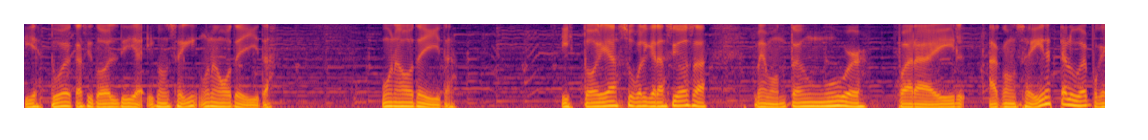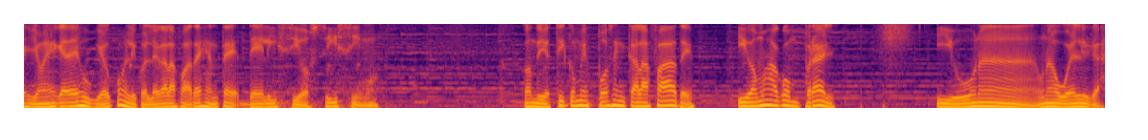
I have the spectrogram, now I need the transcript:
y estuve casi todo el día y conseguí una botellita. Una botellita. Historia súper graciosa. Me monté en un Uber para ir a conseguir este lugar porque yo me quedé jugueo con el licor de Calafate, gente, deliciosísimo. Cuando yo estoy con mi esposa en Calafate, íbamos a comprar y hubo una, una huelga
